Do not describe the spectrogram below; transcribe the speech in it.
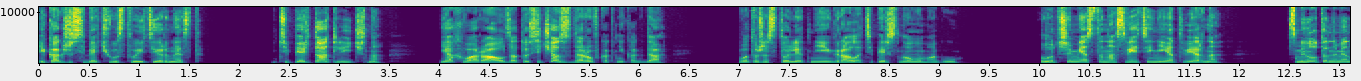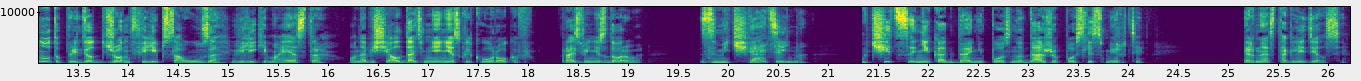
и как же себя чувствуете, Эрнест?» «Теперь-то отлично. Я хворал, зато сейчас здоров как никогда. Вот уже сто лет не играл, а теперь снова могу. Лучше места на свете нет, верно? С минуты на минуту придет Джон Филипп Сауза, великий маэстро. Он обещал дать мне несколько уроков. Разве не здорово?» «Замечательно! Учиться никогда не поздно, даже после смерти». Эрнест огляделся.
